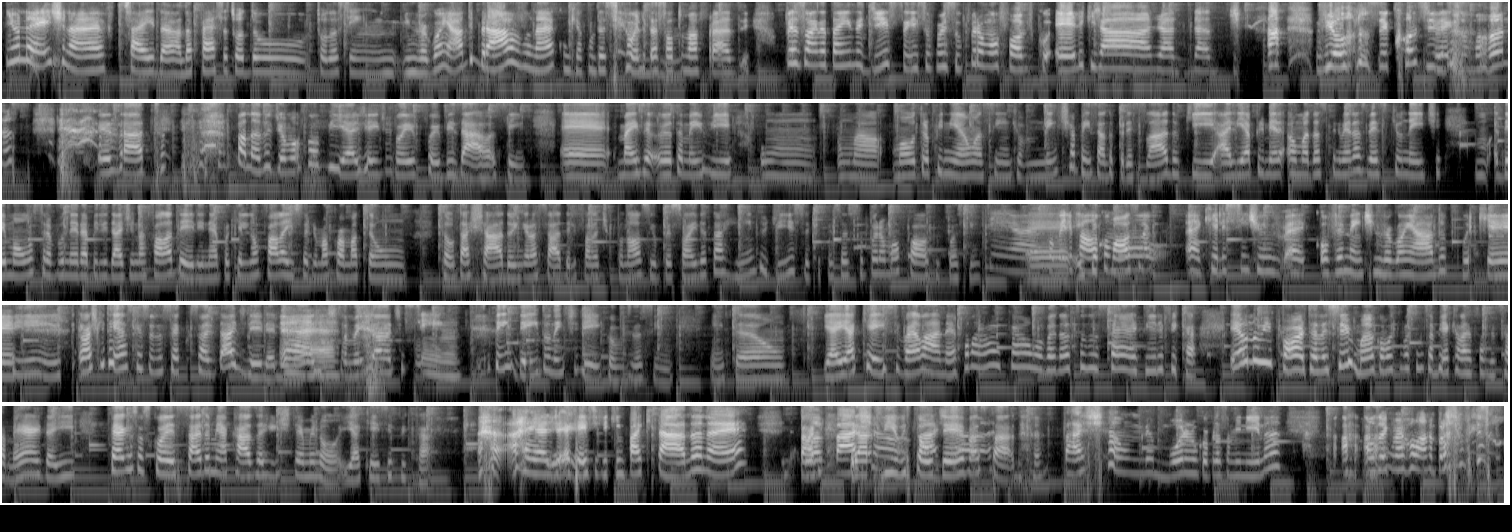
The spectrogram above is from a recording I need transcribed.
E o Nate, né, sair da, da peça todo, todo assim, envergonhado e bravo, né, com o que aconteceu. Ele até uhum. solta uma frase. O pessoal ainda tá indo disso, isso foi super homofóbico. Ele que já, já, já violou não sei quantos direitos humanos. Exato. Falando de homofobia, gente, foi, foi bizarro, assim. É, mas eu, eu, também vi um, uma, uma outra opinião, assim, que eu nem tinha pensado por esse lado, que ali é a primeira, é uma das primeiras vezes que o Nate demonstra vulnerabilidade na fala dele, né? Porque ele não fala isso de uma forma tão, tão taxada ou engraçada. Ele fala, tipo, nossa, e o pessoal ainda tá rindo disso, tipo, isso é super homofóbico, assim. Sim, é, é como ele fala, então como mostra... é, que ele se sentiu, é, obviamente, envergonhado, porque... Sim, eu acho que tem as questões da sexualidade dele ali, é... né? A é, gente também tá, tipo, Sim. entendendo o Nate Jacobs, assim. Então, e aí a Casey vai lá, né? Fala, ah, calma, vai dar tudo certo. E ele fica, eu não me importo, ela é sua irmã, como é que você não sabia que ela ia fazer essa merda? E pega essas coisas, sai da minha casa, a gente terminou. E a Casey fica. Aí a, a Casey fica impactada, né? Baixa, Brasil, estou baixa, devastada. Baixa um demônio no corpo dessa menina. Vamos ver o que vai rolar no próximo episódio.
